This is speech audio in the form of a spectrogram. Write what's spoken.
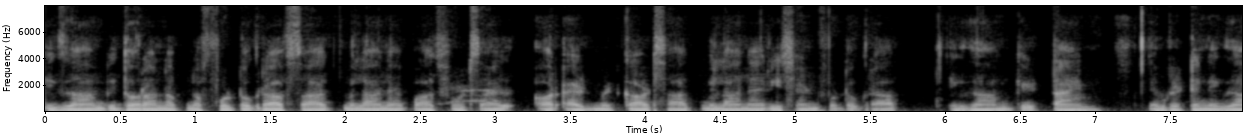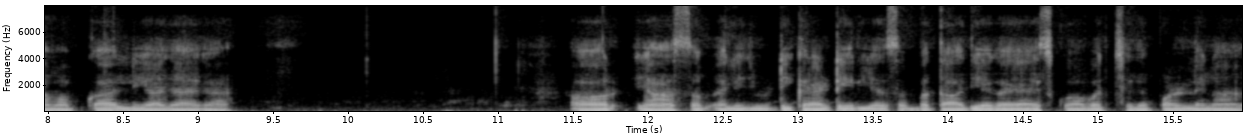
एग्ज़ाम के दौरान अपना फ़ोटोग्राफ साथ में लाना है पासपोर्ट साइज़ और एडमिट कार्ड साथ में लाना है रिसेंट फ़ोटोग्राफ एग्ज़ाम के टाइम जब रिटर्न एग्ज़ाम आपका लिया जाएगा। और यहाँ सब एलिजिबिलिटी क्राइटेरिया सब बता दिया गया है, इसको आप अच्छे से पढ़ लेना।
